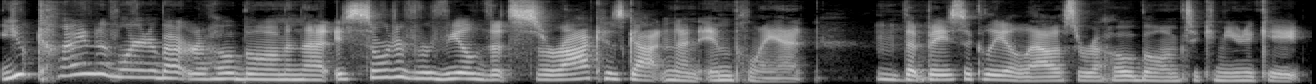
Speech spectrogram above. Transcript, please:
you kind of learn about Rehoboam in that it's sort of revealed that Serac has gotten an implant mm-hmm. that basically allows Rehoboam to communicate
